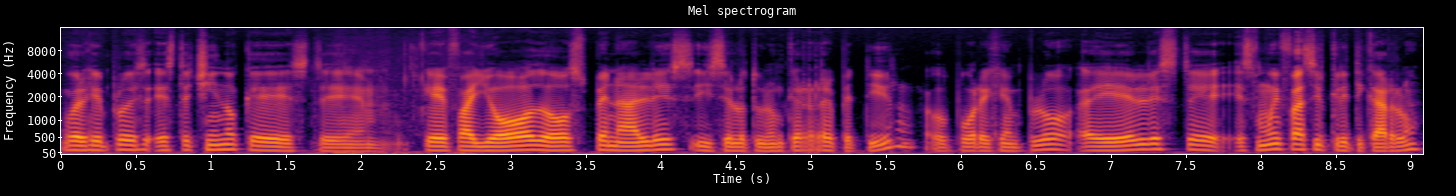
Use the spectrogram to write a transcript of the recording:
Por ejemplo, es- este chino que este que falló dos penales y se lo tuvieron que repetir. O por ejemplo, él este es muy fácil criticarlo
